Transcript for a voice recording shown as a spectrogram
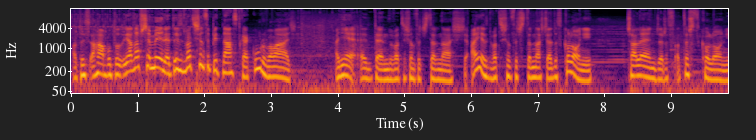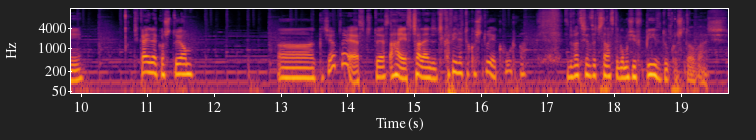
A to jest, aha, bo to, ja zawsze mylę, to jest 2015, kurwa mać. A nie, e, ten 2014, a jest 2014, ale to z kolonii. Challengers, a też z kolonii. Ciekawe ile kosztują. Gdzie to jest? Czy to jest? Aha, jest Challenger. Ciekawe ile to kosztuje, kurwa. Z 2014 musi w pizdu kosztować.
